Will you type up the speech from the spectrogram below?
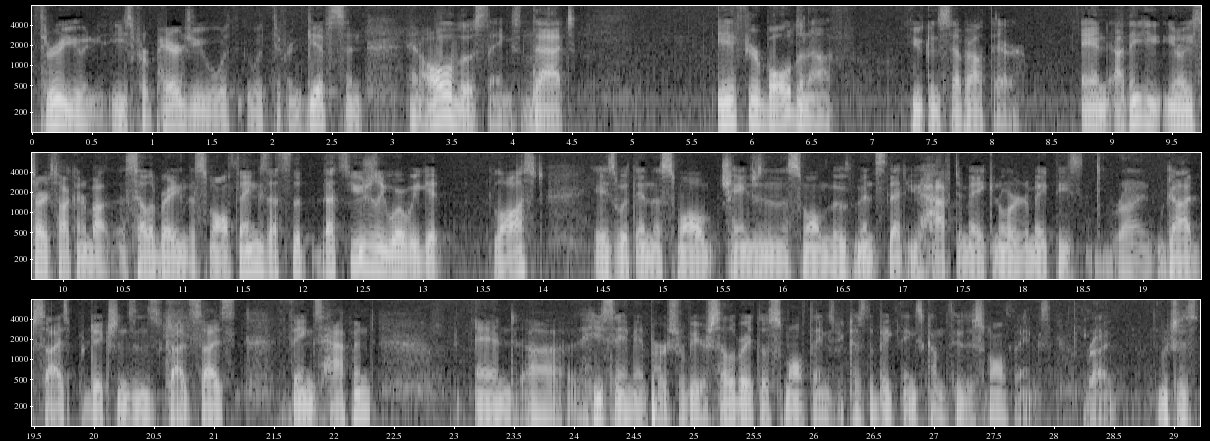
through you. And He's prepared you with, with different gifts and, and all of those things that if you're bold enough, you can step out there. And I think he, you know he started talking about celebrating the small things. That's the that's usually where we get lost is within the small changes and the small movements that you have to make in order to make these Right. God-sized predictions and God-sized things happen. And uh, he's saying, man, persevere, celebrate those small things because the big things come through the small things, Right. which is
